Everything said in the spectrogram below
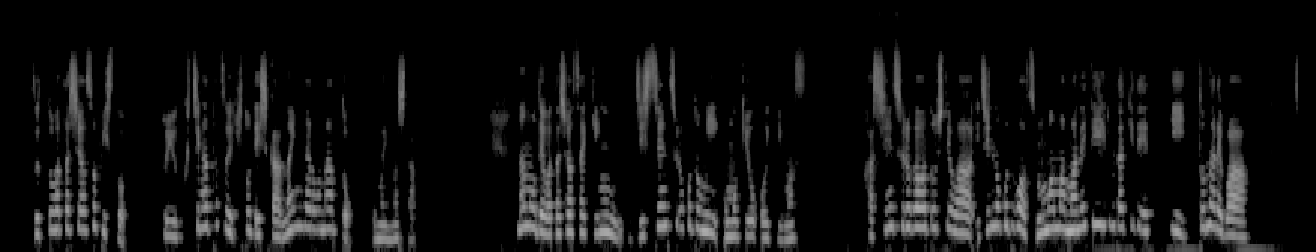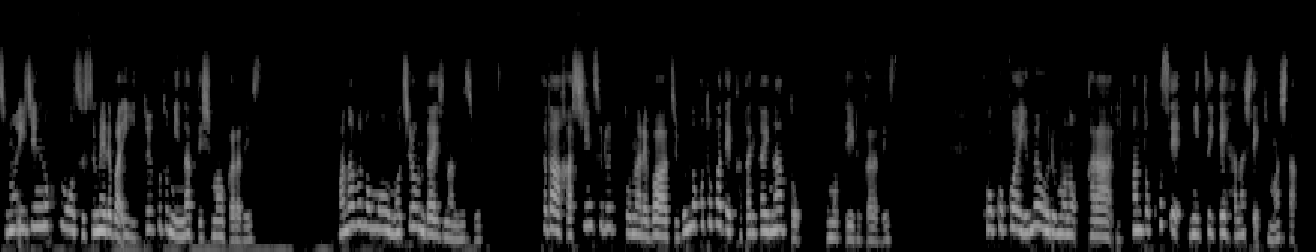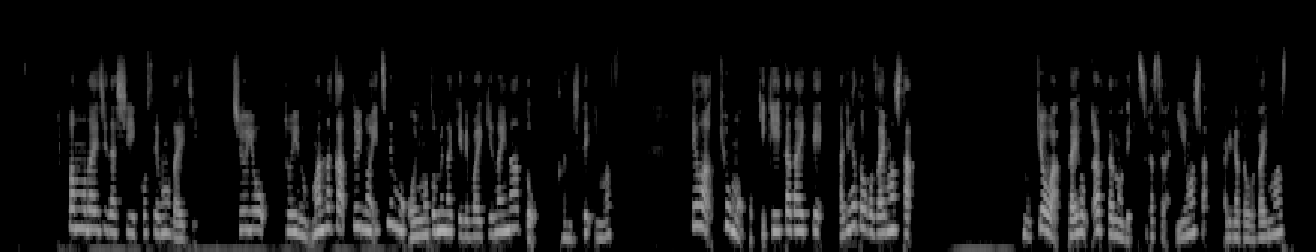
ずっと私はソフィストという口が立つ人でしかないんだろうなと思いました。なので私は最近実践することに重きを置いています。発信する側としては偉人の言葉をそのまま真似ているだけでいいとなれば、その偉人の本を進めればいいということになってしまうからです。学ぶのももちろん大事なんですよ。ただ発信するとなれば自分の言葉で語りたいなと思っているからです。広告は夢を売るものから一般と個性について話してきました。一般も大事だし、個性も大事。重要というの、真ん中というのはいつでも追い求めなければいけないなと感じています。では、今日もお聴きいただいてありがとうございました。今日は台本あったので、スラスラ言えました。ありがとうございます。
